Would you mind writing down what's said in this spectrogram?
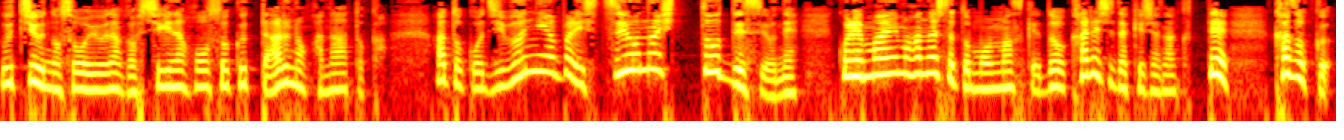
宇宙のそういうなんか不思議な法則ってあるのかなとか。あとこう自分にやっぱり必要な人ですよね。これ前も話したと思いますけど、彼氏だけじゃなくて家族。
